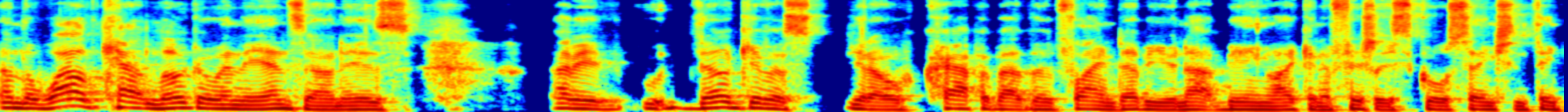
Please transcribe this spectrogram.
and the Wildcat logo in the end zone is I mean, they'll give us, you know, crap about the flying W not being like an officially school sanctioned thing.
